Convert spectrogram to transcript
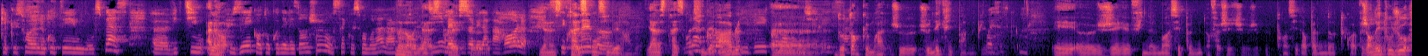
quel que soit le côté où on se place, euh, victime ou accusé, quand on connaît les enjeux, on sait que ce moment-là, là, quand on vous dit, vous avez la parole, il y a un stress considérable. Il y a un stress considérable. D'autant que moi, je, je n'écris pas mes plaidoiries. Et euh, j'ai finalement assez peu de, enfin, j'ai, dire, pas de notes, quoi. J'en ai toujours,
